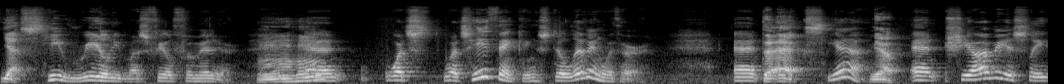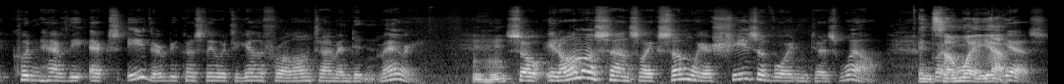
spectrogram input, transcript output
Yes. He really must feel familiar. Mm-hmm. And what's what's he thinking? Still living with her, and The ex. yeah, Yeah. and she obviously couldn't have the ex either because they were together for a long time and didn't marry. Mm-hmm. So it almost sounds like somewhere she's avoidant as well. In But- some way, yeah. Yes,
